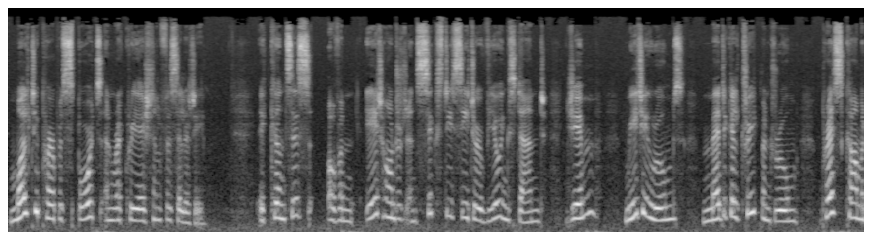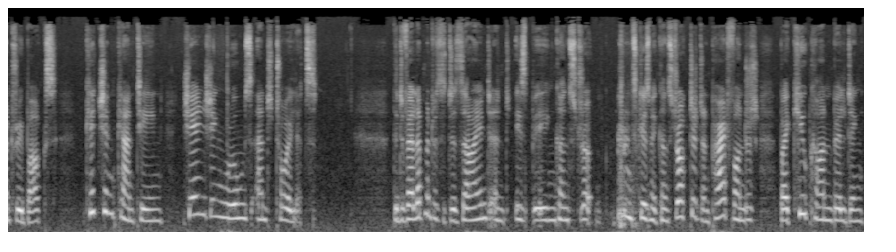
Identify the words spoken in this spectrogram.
multi purpose sports and recreational facility. It consists of an 860 seater viewing stand, gym, meeting rooms, medical treatment room, press commentary box, kitchen canteen, changing rooms, and toilets. The development was designed and is being constru- excuse me, constructed and part funded by QCon Building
